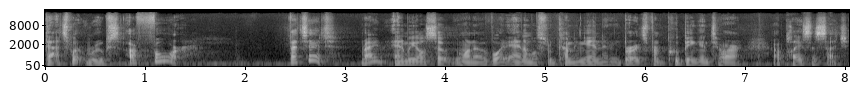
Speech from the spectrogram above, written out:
That's what roofs are for. That's it, right? And we also want to avoid animals from coming in and birds from pooping into our, our place and such.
